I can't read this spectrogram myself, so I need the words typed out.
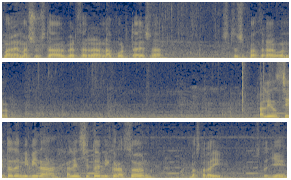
Vale, me ha asustado al ver cerrar la puerta esa. ¿Esto se puede hacer algo o no? Aliencito de mi vida, aliencito de mi corazón. Va a estar ahí. ¿Está allí?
